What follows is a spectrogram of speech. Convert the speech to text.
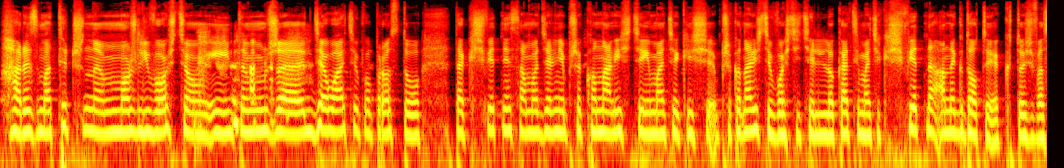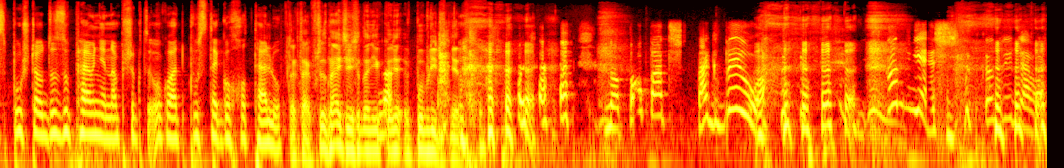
charyzmatycznym możliwościom i tym, że działacie po prostu tak świetnie samodzielnie przekonaliście i macie jakieś, przekonaliście właścicieli lokacji, macie jakieś świetne anegdoty, jak ktoś was puszczał do zupełnie na przykład pustego hotelu. Tak, tak, przyznajcie się do nich publicznie. No popatrz, tak było. Skąd wiesz? Skąd wiedziałaś?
